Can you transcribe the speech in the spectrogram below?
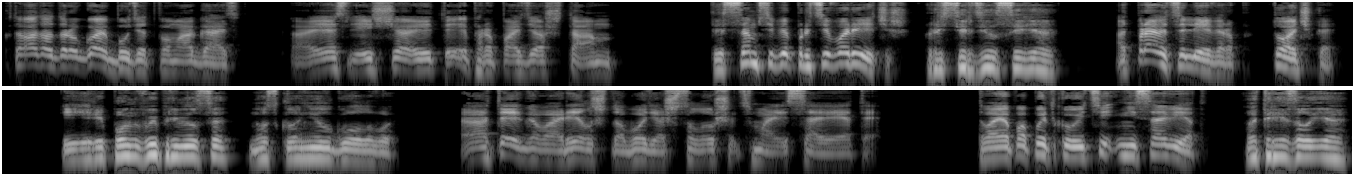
Кто-то другой будет помогать. А если еще и ты пропадешь там? — Ты сам себе противоречишь, — рассердился я. — Отправиться Левероп. Точка. И Ерепон выпрямился, но склонил голову. — А ты говорил, что будешь слушать мои советы. — Твоя попытка уйти не совет, — отрезал я.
